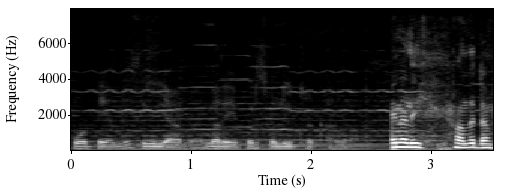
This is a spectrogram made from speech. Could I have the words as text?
கோட்டை வந்து சீரியாவை நிறைய பேர் சொல்லிட்டு இருக்காங்க. ஃபைனலி வந்துட்டேன்.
